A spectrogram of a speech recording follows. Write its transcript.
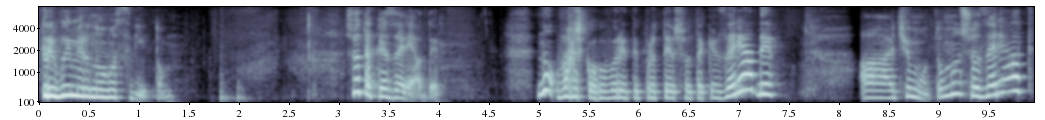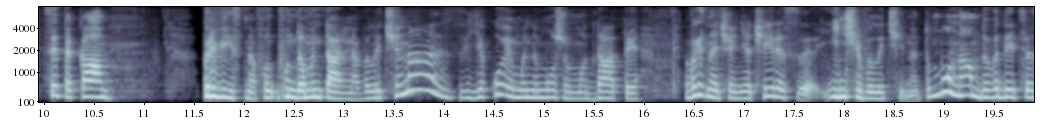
тривимірного світу. Що таке заряди? Ну, важко говорити про те, що таке заряди. А, чому? Тому що заряд це така первісна фундаментальна величина, з якої ми не можемо дати визначення через інші величини. Тому нам доведеться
